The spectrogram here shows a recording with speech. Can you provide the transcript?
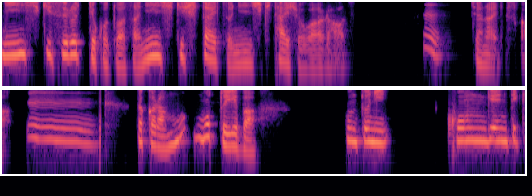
認識するってことはさ、認識主体と認識対象があるはずうん。じゃないですか。うんうんうん。だからも、もっと言えば、本当に根源的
